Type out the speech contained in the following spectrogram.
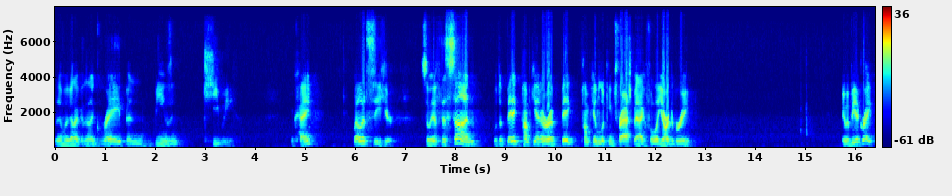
Then we've got a, then a grape and beans and kiwi. Okay. Well, let's see here. So if the sun was a big pumpkin or a big pumpkin-looking trash bag full of yard debris, it would be a grape.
